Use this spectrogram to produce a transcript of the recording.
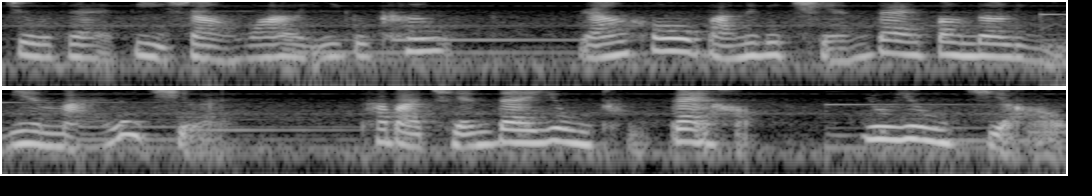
就在地上挖了一个坑，然后把那个钱袋放到里面埋了起来。他把钱袋用土盖好，又用脚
